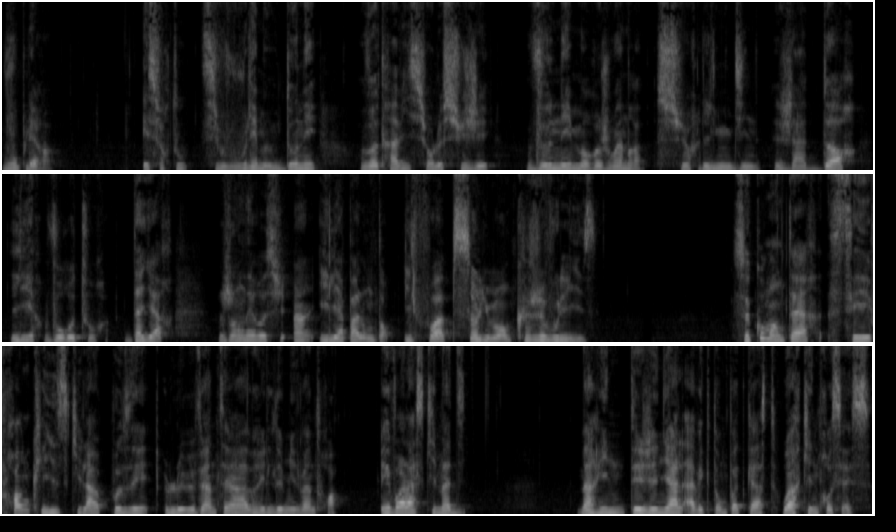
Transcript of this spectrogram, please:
vous plaira. Et surtout, si vous voulez me donner votre avis sur le sujet, venez me rejoindre sur LinkedIn. J'adore lire vos retours. D'ailleurs, j'en ai reçu un il n'y a pas longtemps. Il faut absolument que je vous lise. Ce commentaire, c'est Franck Lise qui l'a posé le 21 avril 2023. Et voilà ce qu'il m'a dit. Marine, t'es géniale avec ton podcast Work in Process.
